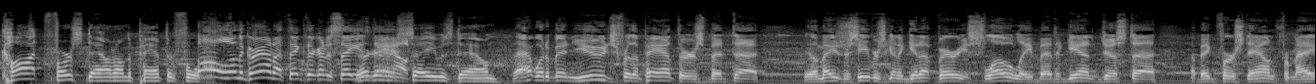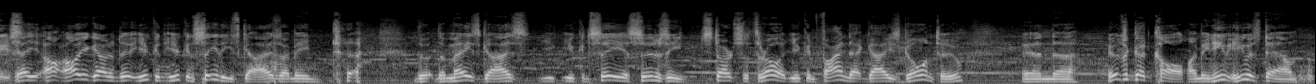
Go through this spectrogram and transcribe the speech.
Caught first down on the Panther four. Ball on the ground. I think they're going to say they're he's down. They're going to say he was down. That would have been huge for the Panthers, but uh, you know, the Maize receiver is going to get up very slowly. But again, just uh, a big first down for Maize. Yeah, all, all you got to do you can you can see these guys. I mean. the, the Maize guys, you, you can see as soon as he starts to throw it, you can find that guy he's going to. And uh, it was a good call. I mean, he, he was down.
